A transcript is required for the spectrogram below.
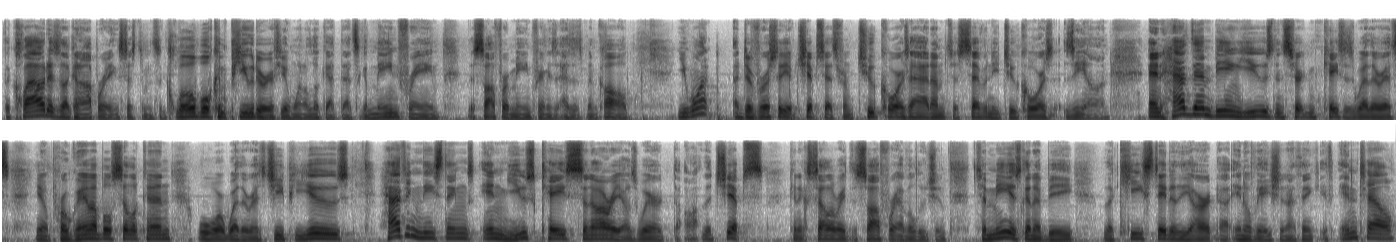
the cloud is like an operating system. It's a global computer, if you want to look at that. It's like a mainframe, the software mainframe, is, as it's been called. You want a diversity of chipsets from two cores Atom to 72 cores Xeon, and have them being used in certain cases, whether it's you know programmable silicon or whether it's GPUs. Having these things in use case scenarios where the, the chips can accelerate the software evolution, to me is going to be the key state of the art uh, innovation. I think if Intel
